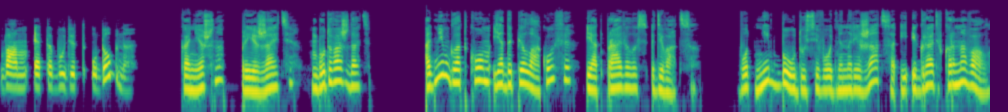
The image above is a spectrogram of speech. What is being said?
вам это будет удобно?» «Конечно, приезжайте, буду вас ждать». Одним глотком я допила кофе и отправилась одеваться. Вот не буду сегодня наряжаться и играть в карнавал.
